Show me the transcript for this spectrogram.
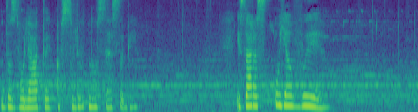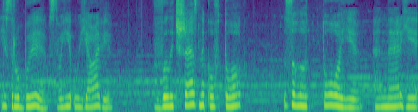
дозволяти абсолютно все собі. І зараз уяви і зроби в своїй уяві величезний ковток золотої енергії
